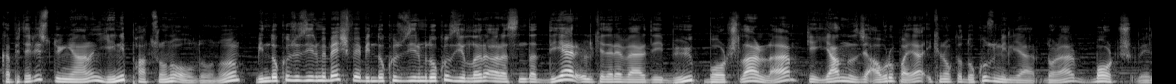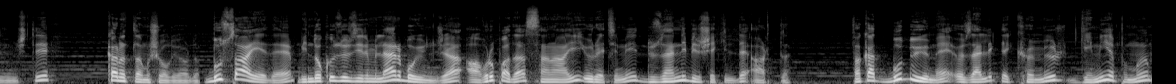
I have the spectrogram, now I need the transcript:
kapitalist dünyanın yeni patronu olduğunu, 1925 ve 1929 yılları arasında diğer ülkelere verdiği büyük borçlarla ki yalnızca Avrupa'ya 2.9 milyar dolar borç verilmişti, kanıtlamış oluyordu. Bu sayede 1920'ler boyunca Avrupa'da sanayi üretimi düzenli bir şekilde arttı. Fakat bu büyüme özellikle kömür, gemi yapımı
